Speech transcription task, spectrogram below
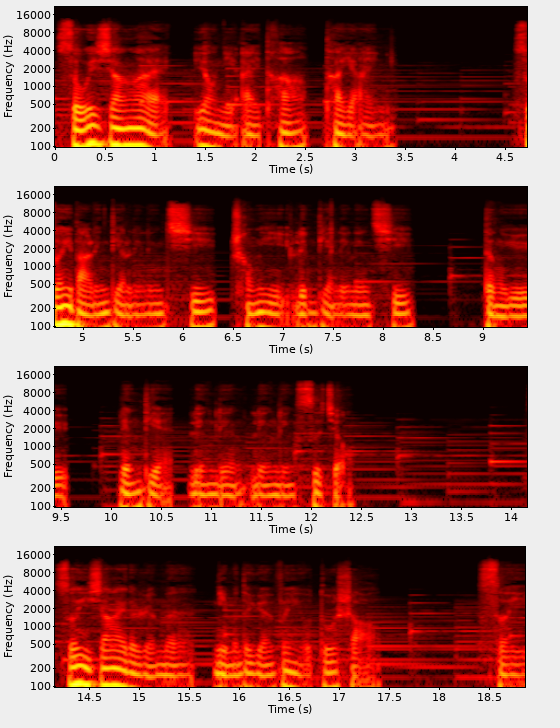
所谓相爱，要你爱他，他也爱你。所以，把零点零零七乘以零点零零七，等于零点零零零零四九。所以，相爱的人们，你们的缘分有多少？所以，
